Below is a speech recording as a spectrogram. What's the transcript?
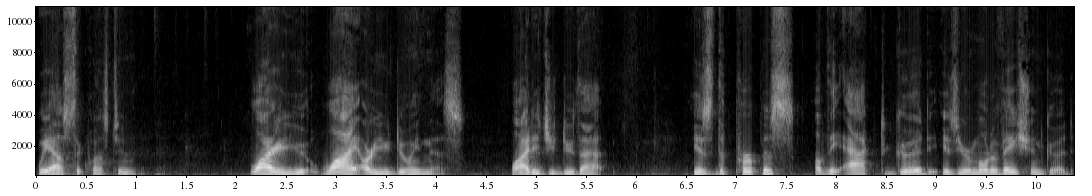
we ask the question why are you why are you doing this? Why did you do that? Is the purpose of the act good? Is your motivation good?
